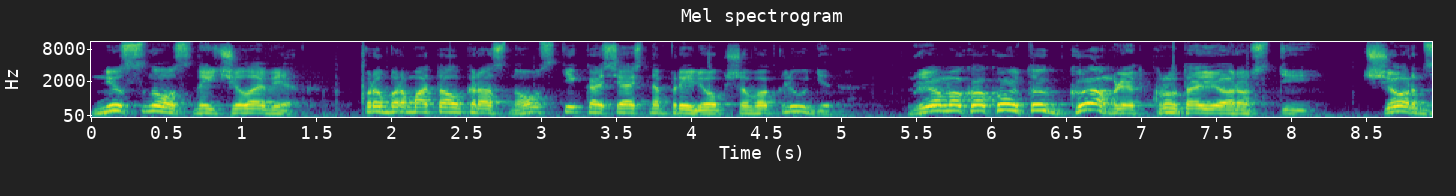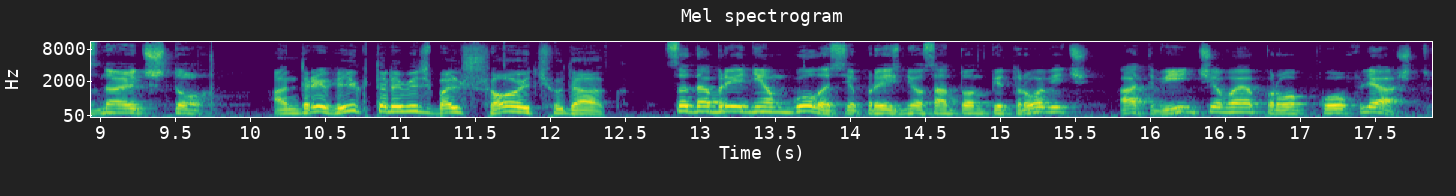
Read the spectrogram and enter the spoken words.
«Несносный человек!» – пробормотал Красновский, косясь на прилегшего Клюдина. «Прямо какой-то Гамлет крутояровский! Черт знает что!» Андрей Викторович большой чудак. С одобрением в голосе произнес Антон Петрович, отвинчивая пробку у фляжки.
